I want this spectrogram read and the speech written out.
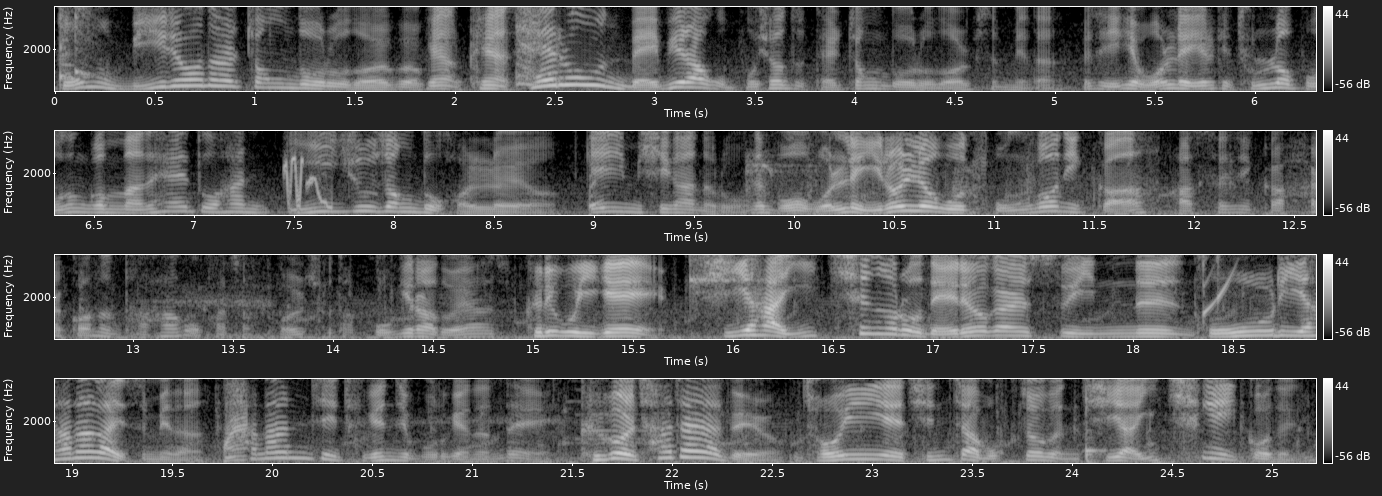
너무 미련할 정도로 넓어요. 그냥 그냥 새로운 맵이라고 보셔도 될 정도로 넓습니다. 그래서 이게 원래 이렇게 둘러보는 것만 해도 한 2주 정도 걸려요 게임 시간으로. 근데 뭐 원래 이러려고 온 거니까 왔으니까 할 거는 다 하고 가자. 얼추 다 보기라도 해야지. 그리고 이게 지하 2층으로 내려갈 수 있는 돌이 하나가 있습니다. 하나인지 두 개인지 모르겠는데 그걸 찾아야 돼요. 저희의 진짜 목적은 지하 2층에 있거든요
